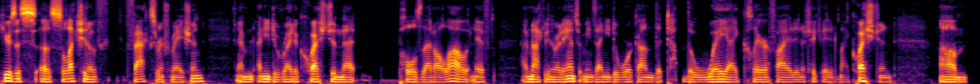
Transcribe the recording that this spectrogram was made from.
here's a selection of facts or information and I'm, i need to write a question that pulls that all out. And if i'm not getting the right answer it means i need to work on the t- the way i clarified and articulated my question. Um,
